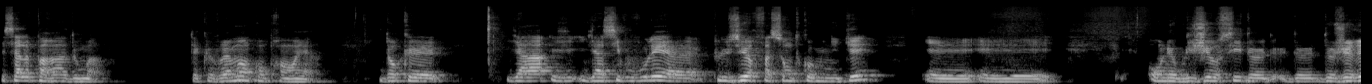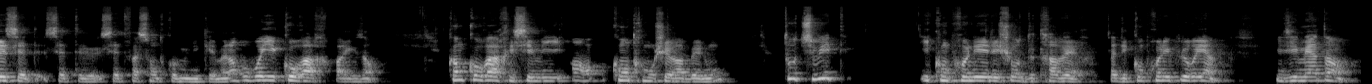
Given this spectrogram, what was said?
C'est ça le paradouma. C'est que vraiment on comprend rien. Donc, euh, il y, a, y, a, si vous voulez, euh, plusieurs façons de communiquer et, on est obligé aussi de, de, gérer cette, cette, cette, façon de communiquer. Maintenant, vous voyez Korach, par exemple quand Korach s'est mis en, contre Moshe Rabbeinu, tout de suite, il comprenait les choses de travers. C'est-à-dire, il comprenait plus rien. Il dit, mais attends,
